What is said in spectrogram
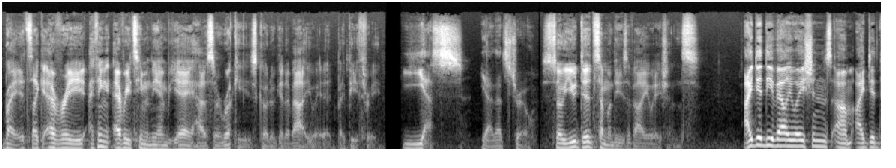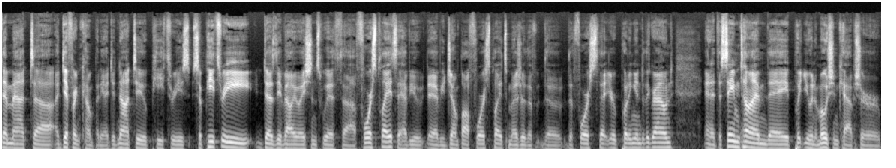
Right. It's like every I think every team in the NBA has their rookies go to get evaluated by P3. Yes. Yeah, that's true. So you did some of these evaluations. I did the evaluations. Um, I did them at uh, a different company. I did not do P3s. So P3 does the evaluations with uh, force plates. They have you they have you jump off force plates, measure the, the, the force that you're putting into the ground, and at the same time they put you in a motion capture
